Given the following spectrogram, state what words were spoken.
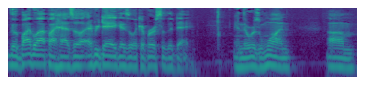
the Bible app I has uh, every day gives like a verse of the day, and there was one. Um,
